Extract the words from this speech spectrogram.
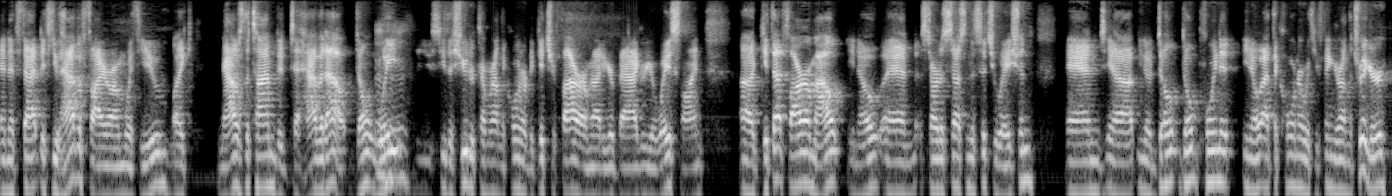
and if that if you have a firearm with you like now's the time to, to have it out don't mm-hmm. wait you see the shooter come around the corner to get your firearm out of your bag or your waistline uh, get that firearm out you know and start assessing the situation and uh, you know don't don't point it you know at the corner with your finger on the trigger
